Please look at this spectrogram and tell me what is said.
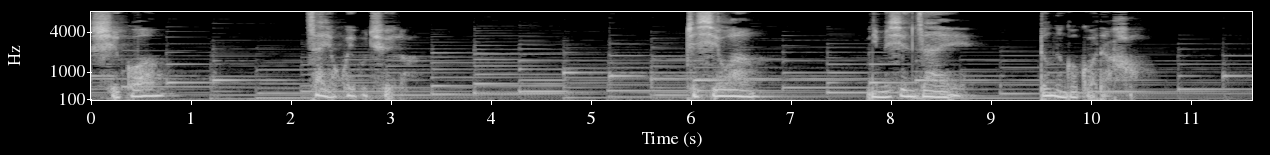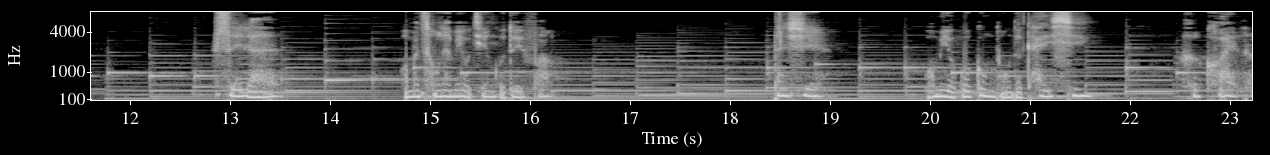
时光再也回不去了。只希望你们现在都能够过得好。虽然我们从来没有见过对方，但是我们有过共同的开心和快乐。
